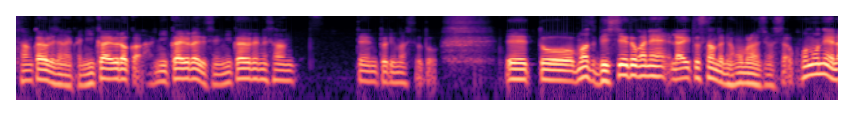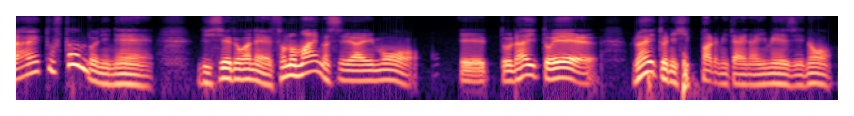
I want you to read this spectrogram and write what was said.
3回裏じゃないか、2回裏か。2回裏ですね。2回裏に3点取りましたと。えっ、と、まずビシエドがね、ライトスタンドにホームランしました。このね、ライトスタンドにね、ビシエドがね、その前の試合も、えっ、と、ライトへ、ライトに引っ張るみたいなイメージの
